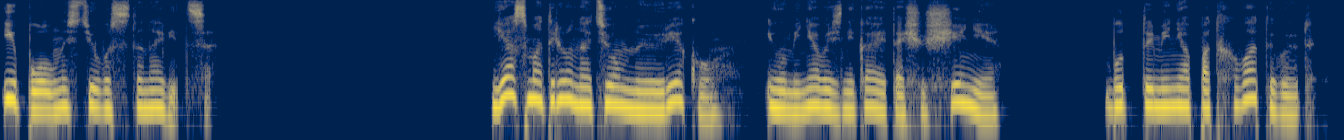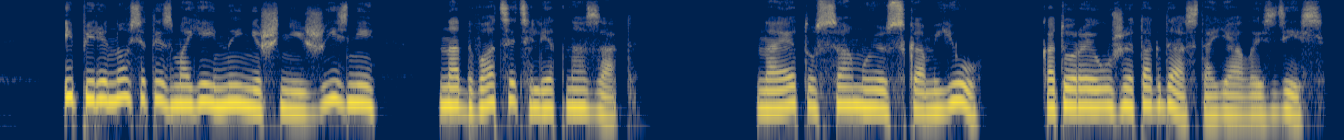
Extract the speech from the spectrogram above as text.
и полностью восстановиться. Я смотрю на темную реку, и у меня возникает ощущение, будто меня подхватывают — и переносит из моей нынешней жизни на 20 лет назад. На эту самую скамью, которая уже тогда стояла здесь,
